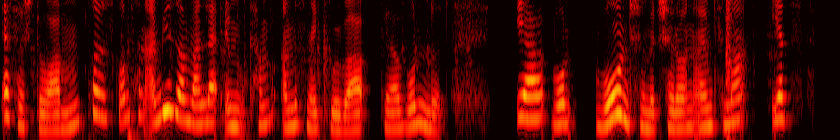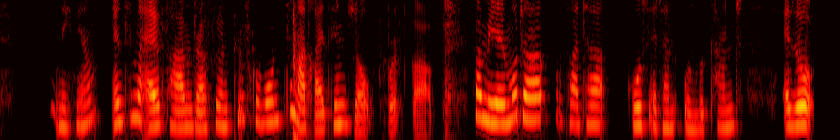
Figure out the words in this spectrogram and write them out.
Er ist verstorben, Todesgrund von einem Bisonwandler im Kampf am Snake River verwundet. Er wohnt wohnte mit Shadow in einem Zimmer, jetzt nicht mehr. In Zimmer 11 haben Jeffrey und Cliff gewohnt, Zimmer 13 Joe Britgar. Familie, Mutter, Vater, Großeltern unbekannt. Also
